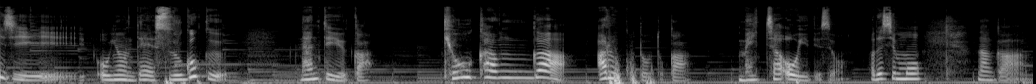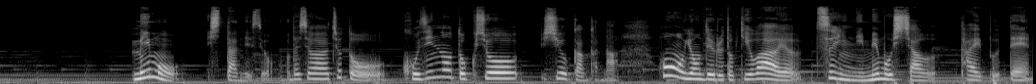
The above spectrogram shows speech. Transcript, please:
ージを読んですごくなんていうか共感があることとかめっちゃ多いですよ。私もなんかメモしたんですよ。私はちょっと個人の読書習慣かな。本を読んでる時はついにメモしちゃうタイプで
